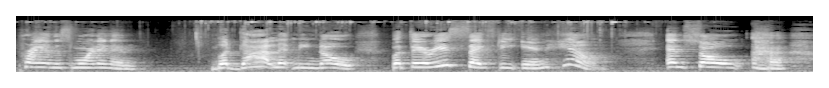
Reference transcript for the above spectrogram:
praying this morning, and but God let me know, but there is safety in Him, and so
